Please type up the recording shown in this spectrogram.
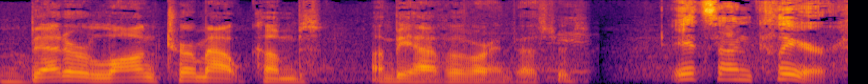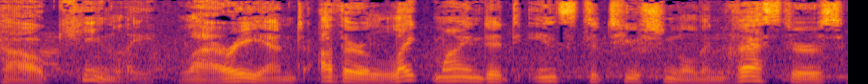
better long term outcomes on behalf of our investors. It's unclear how keenly Larry and other like minded institutional investors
